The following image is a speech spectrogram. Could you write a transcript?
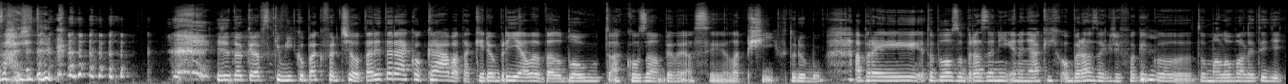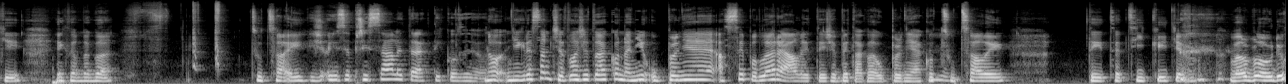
zážitek. že to kravský mlíko pak frčelo. Tady teda jako kráva taky dobrý, ale velbloud a koza byly asi lepší v tu dobu. A prej to bylo zobrazený i na nějakých obrazech, že fakt jako to malovali ty děti, jak tam takhle cucají. Že oni se přisáli teda k té kozy, jo? No, někde jsem četla, že to jako není úplně asi podle reality, že by takhle úplně jako Mhm. cucali ty cecíky těm velbloudů.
